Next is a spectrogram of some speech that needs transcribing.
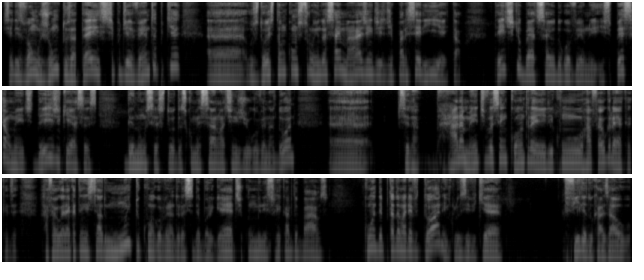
se eles vão juntos até esse tipo de evento é porque uh, os dois estão construindo essa imagem de, de, parceria e tal. Desde que o Beto saiu do governo, especialmente desde que essas denúncias todas começaram a atingir o governador, uh, você, raramente você encontra ele com o Rafael Greca. Quer dizer, Rafael Greca tem estado muito com a governadora Cida Borghetti, com o ministro Ricardo Barros, com a deputada Maria Vitória, inclusive, que é filha do casal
